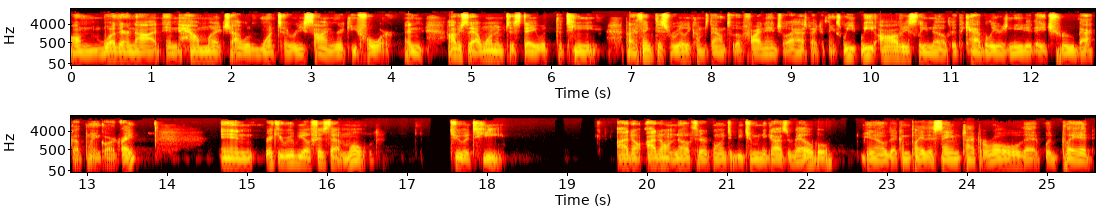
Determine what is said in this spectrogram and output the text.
on whether or not and how much I would want to re-sign Ricky for. And obviously I want him to stay with the team. But I think this really comes down to the financial aspect of things. We we obviously know that the Cavaliers needed a true backup point guard, right? And Ricky Rubio fits that mold to a T. I don't I don't know if there are going to be too many guys available, you know, that can play the same type of role that would play it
